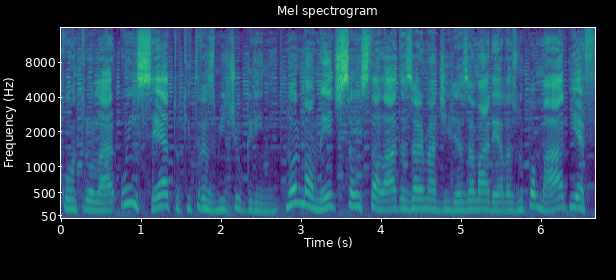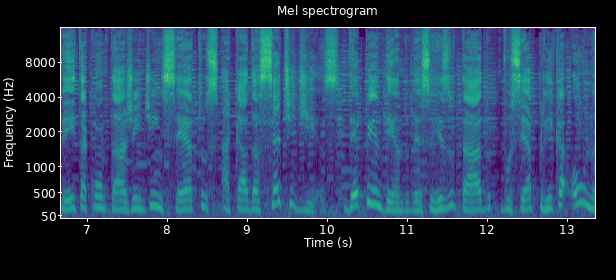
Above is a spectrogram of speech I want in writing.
controlar o inseto que transmite o greening. Normalmente são instaladas armadilhas amarelas no pomar e é feita a contagem de insetos a cada sete dias. Dependendo desse resultado, você aplica ou não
